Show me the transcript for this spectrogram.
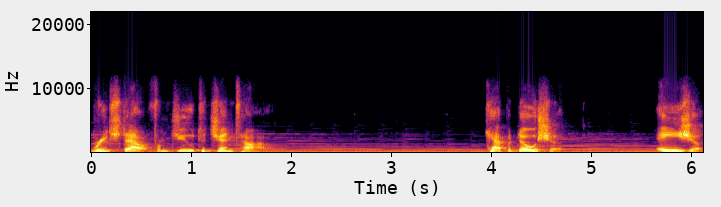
reached out from Jew to Gentile, Cappadocia, Asia.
